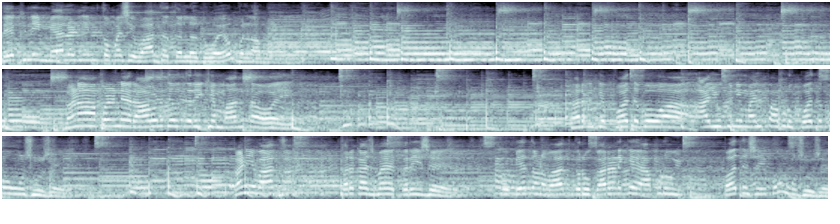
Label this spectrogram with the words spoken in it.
ભેખની મેલડીની તો પછી વાત જ અલગ હોય હો ભલામણ. ઘણા આપણને રાવણદેવ તરીકે માનતા હોય. કારણ કે પદ બહુ આ યુગની માલ પર આપણું પદ બહુ ઊંચું છે. ઘણી વાત પ્રકાશભાઈએ કરી છે. તો બે ત્રણ વાત કરું, કારણ કે આપણું પદ છે બહુ ઊંચું છે.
